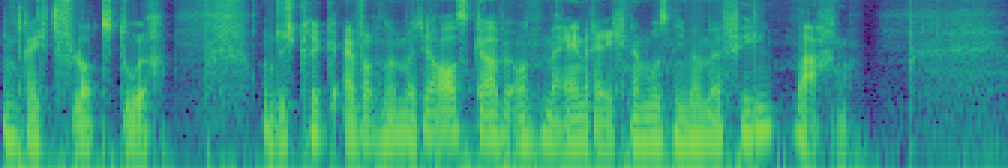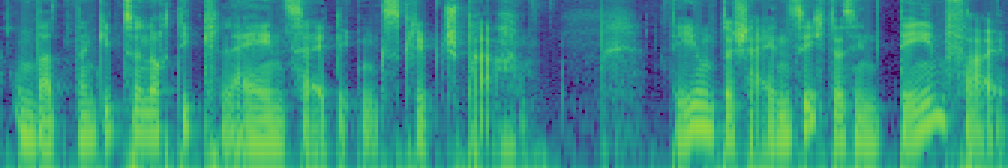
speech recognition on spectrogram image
und recht flott durch. Und ich kriege einfach nur mal die Ausgabe und mein Rechner muss nicht mehr, mehr viel machen. Und dann gibt es ja noch die kleinseitigen Skriptsprachen. Die unterscheiden sich, dass in dem Fall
